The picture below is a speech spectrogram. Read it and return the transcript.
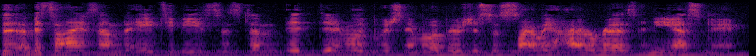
the, besides um, the ATB system, it didn't really push the envelope. It was just a slightly higher res NES game.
